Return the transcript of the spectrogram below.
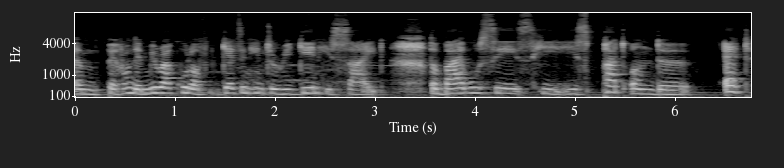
um, perform the miracle of getting him to regain his sight, the Bible says he, he spat on the earth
